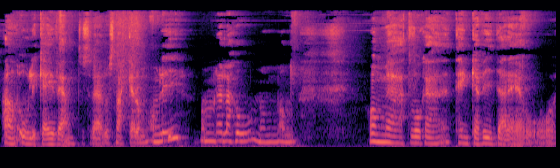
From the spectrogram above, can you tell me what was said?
an, olika event och sådär. Då snackar de om liv, om relation, om, om om att våga tänka vidare och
